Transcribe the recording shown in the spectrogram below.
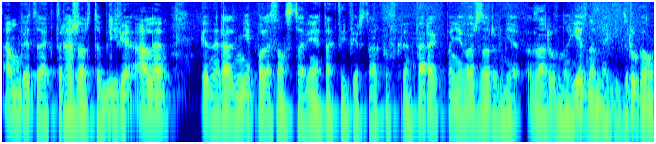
a mówię to tak trochę żartobliwie, ale generalnie nie polecam stawiania tak tych wiertarków krętarek, ponieważ zarówno, zarówno jedną, jak i drugą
